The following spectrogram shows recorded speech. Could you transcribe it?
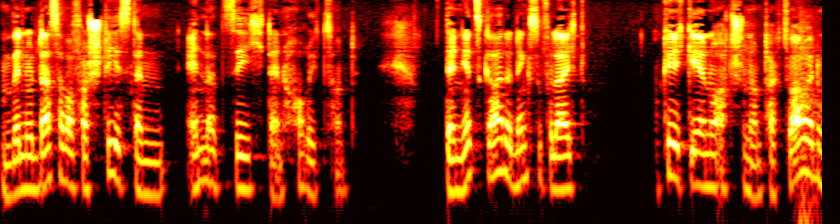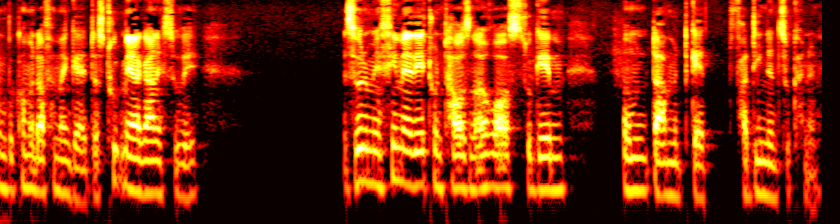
Und wenn du das aber verstehst, dann ändert sich dein Horizont. Denn jetzt gerade denkst du vielleicht, okay, ich gehe ja nur acht Stunden am Tag zur Arbeit und bekomme dafür mein Geld. Das tut mir ja gar nicht so weh. Es würde mir viel mehr wehtun, 1000 Euro auszugeben, um damit Geld verdienen zu können.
